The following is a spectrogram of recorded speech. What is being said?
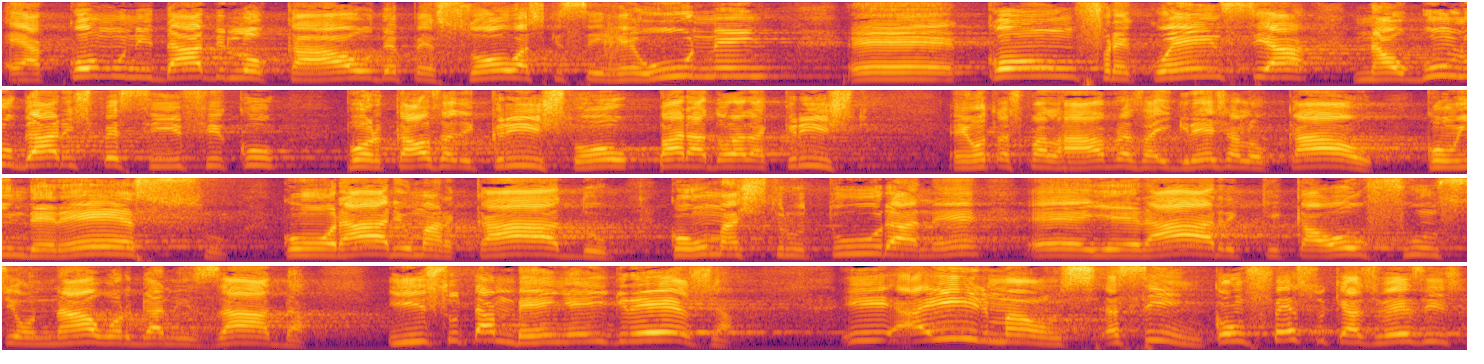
é a comunidade local de pessoas que se reúnem é, com frequência em algum lugar específico por causa de Cristo ou para adorar a Cristo. Em outras palavras, a igreja local com endereço, com horário marcado, com uma estrutura né, é, hierárquica ou funcional organizada. Isso também é igreja. E aí, irmãos, assim, confesso que às vezes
